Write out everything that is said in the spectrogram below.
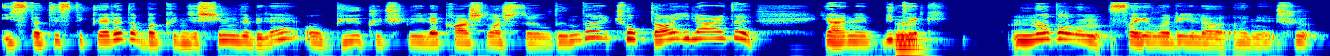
istatistiklere de bakınca şimdi bile o büyük üçlüyle karşılaştırıldığında çok daha ileride. Yani bir evet. tek Nadal'ın sayılarıyla hani şu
